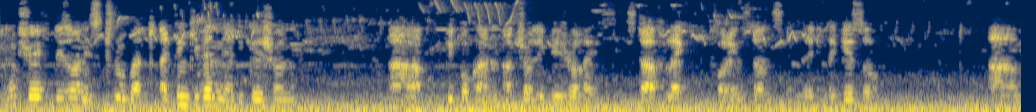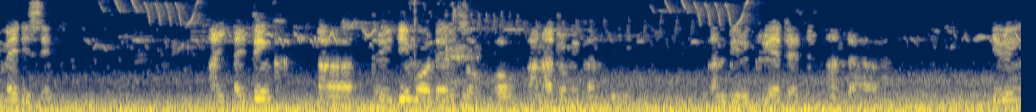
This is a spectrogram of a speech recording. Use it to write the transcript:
I'm not sure if this one is true, but I think even in education uh, people can actually visualize stuff. Like for instance, in the in the case of uh, medicine, I, I think uh, 3D models of, of anatomy can be can be recreated and uh, during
